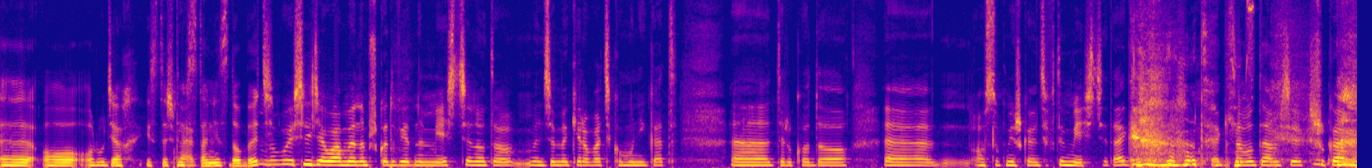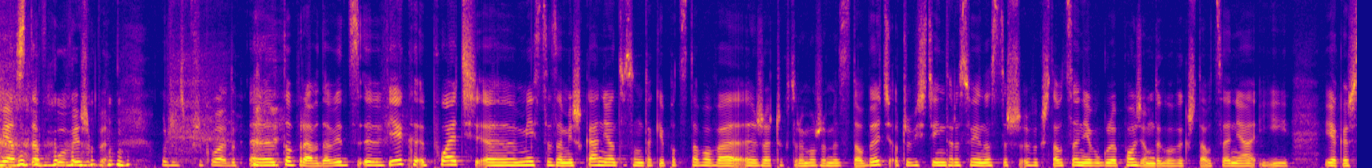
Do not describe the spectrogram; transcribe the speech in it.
e, o, o ludziach jesteśmy Tak. w stanie zdobyć. No bo jeśli działamy na przykład w jednym mieście, no to będziemy kierować komunikat tylko do osób mieszkających w tym mieście, tak? tak samo tam się szuka miasta w głowie, żeby użyć przykładu. To prawda, więc wiek, płeć, miejsce zamieszkania to są takie podstawowe rzeczy, które możemy zdobyć. Oczywiście interesuje nas też wykształcenie, w ogóle poziom tego wykształcenia i jakaś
